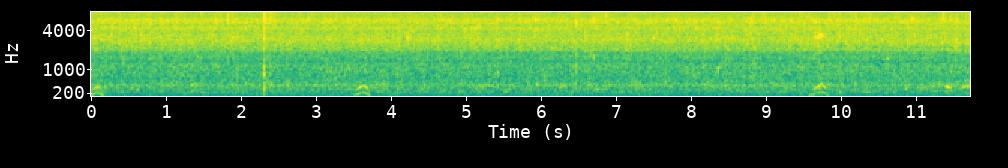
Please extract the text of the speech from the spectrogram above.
ha đi chết đi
